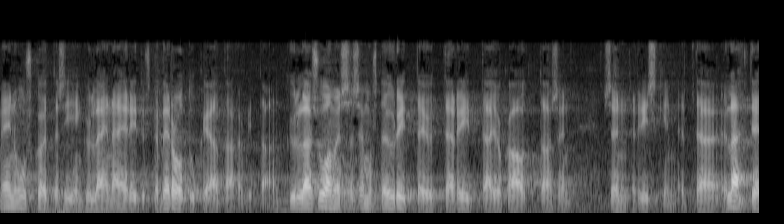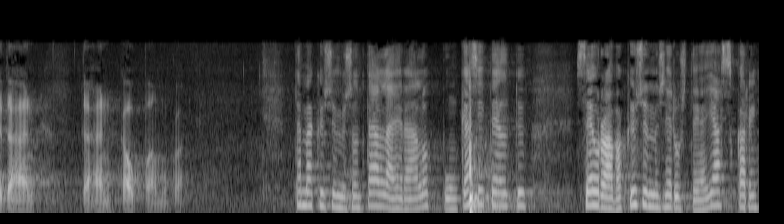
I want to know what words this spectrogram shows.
minä en usko että siihen kyllä enää erityistä verotukea tarvitaan. kyllä suomessa semmoista yrittäjyyttä riittää joka ottaa sen sen riskin, että lähtee tähän, tähän kauppaan mukaan. Tämä kysymys on tällä erää loppuun käsitelty. Seuraava kysymys, edustaja Jaskari.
